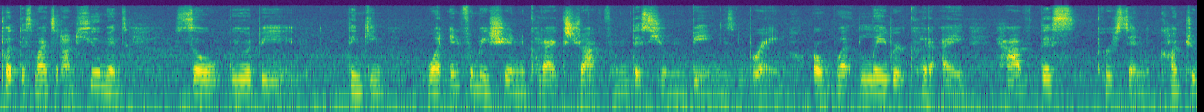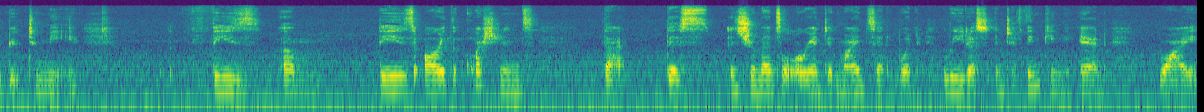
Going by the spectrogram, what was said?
put this mindset on humans so we would be thinking what information could i extract from this human being's brain? Or what labor could i have this person contribute to me? These um, these are the questions that this instrumental oriented mindset would lead us into thinking and why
